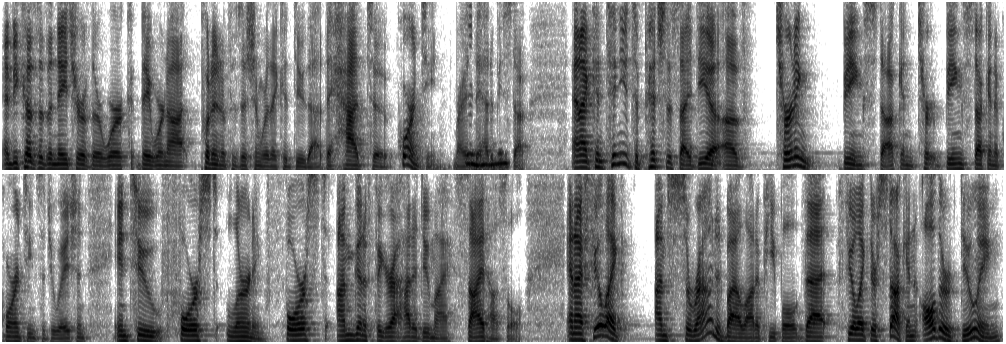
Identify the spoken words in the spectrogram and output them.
And because of the nature of their work, they were not put in a position where they could do that. They had to quarantine, right? Mm-hmm. They had to be mm-hmm. stuck. And I continued to pitch this idea of turning being stuck and ter- being stuck in a quarantine situation into forced learning, forced, I'm going to figure out how to do my side hustle. And I feel like I'm surrounded by a lot of people that feel like they're stuck and all they're doing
